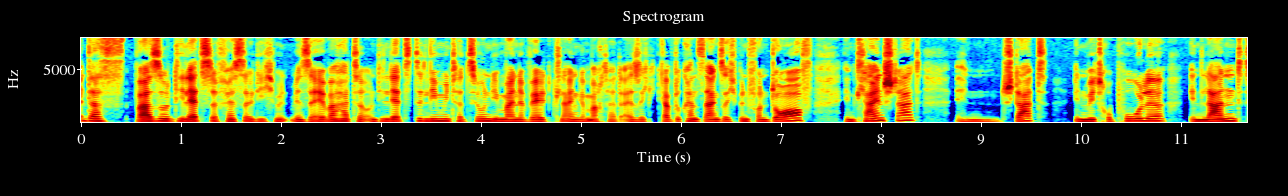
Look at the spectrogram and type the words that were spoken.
das war so die letzte Fessel, die ich mit mir selber hatte und die letzte Limitation, die meine Welt klein gemacht hat. Also ich glaube, du kannst sagen, so ich bin von Dorf in Kleinstadt, in Stadt, in Metropole, in Land,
